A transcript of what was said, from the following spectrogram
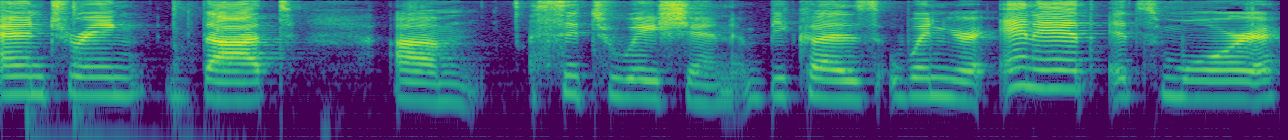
entering that um, situation because when you're in it, it's more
